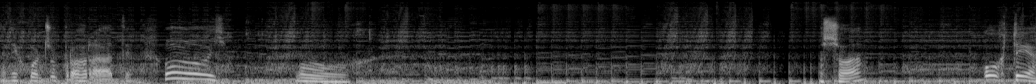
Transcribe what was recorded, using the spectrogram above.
Я не хочу програти. Ой! Ох. Що? Ух ти!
